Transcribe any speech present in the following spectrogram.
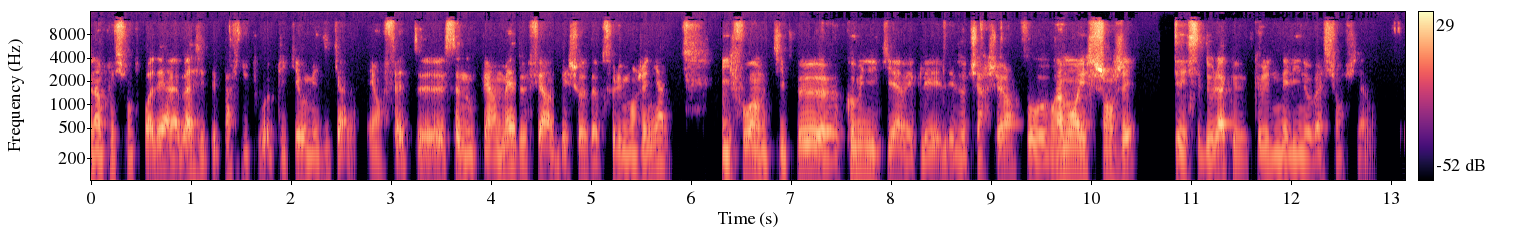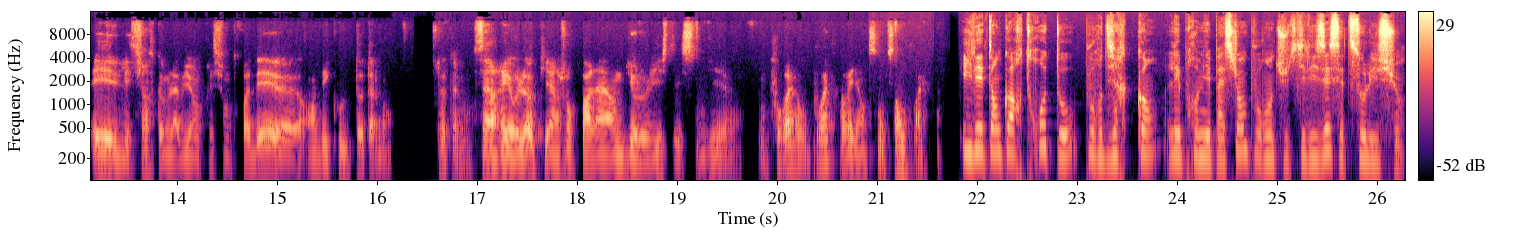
l'impression 3D, à la base, n'était pas du tout appliquée au médical. Et en fait, euh, ça nous permet de faire des choses absolument géniales. Il faut un petit peu euh, communiquer avec les, autres chercheurs, il faut vraiment échanger. C'est de là que, naît l'innovation finalement. Et les sciences comme la bioimpression 3D euh, en découlent totalement. Totalement. C'est un rhéologue qui un jour parlait à un biologiste et ils se sont dit on, pourrait, on pourrait travailler ensemble, on pourrait Il est encore trop tôt pour dire quand les premiers patients pourront utiliser cette solution.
